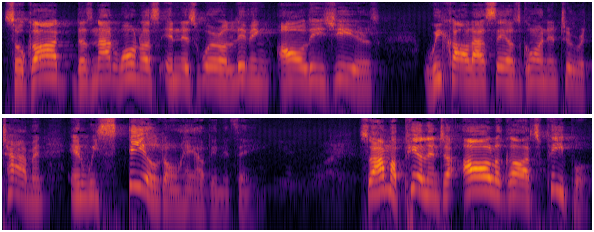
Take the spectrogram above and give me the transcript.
So God does not want us in this world living all these years. We call ourselves going into retirement and we still don't have anything. So I'm appealing to all of God's people.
